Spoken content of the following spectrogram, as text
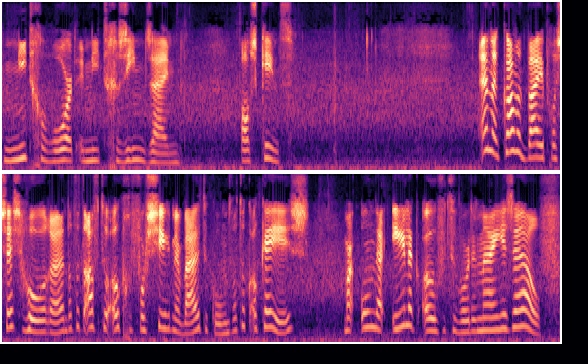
niet gehoord en niet gezien zijn als kind. En dan kan het bij je proces horen dat het af en toe ook geforceerd naar buiten komt, wat ook oké is. Maar om daar eerlijk over te worden naar jezelf.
